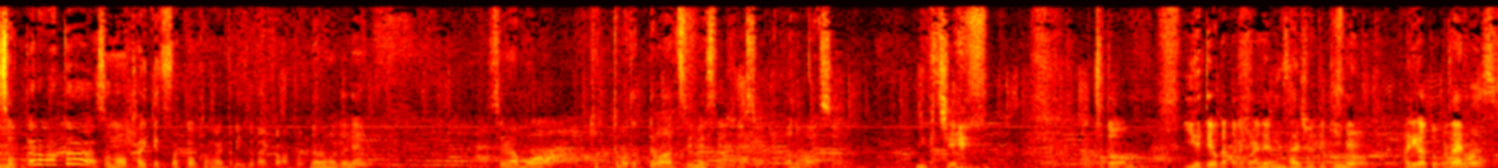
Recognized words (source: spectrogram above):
そこからまたその解決策を考えたらいいんじゃないかなと。なるほどね。それはもうとってもとっても熱いメッセージですよ。アドバイス。みきちちょっと言えてよかったねこれね。最終的にね。ありがとうございます。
